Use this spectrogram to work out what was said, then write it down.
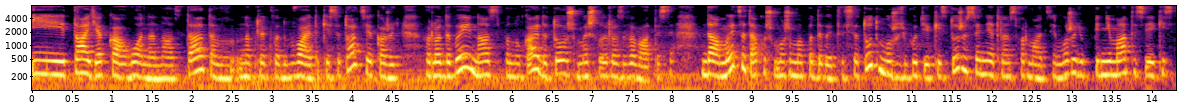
і та, яка гоне нас, да, там, наприклад, бувають такі ситуації, кажуть, родовий нас спонукає до того, щоб ми йшли розвиватися. Да, ми це також можемо подивитися. Тут можуть бути якісь дуже сильні трансформації, можуть підніматися якісь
